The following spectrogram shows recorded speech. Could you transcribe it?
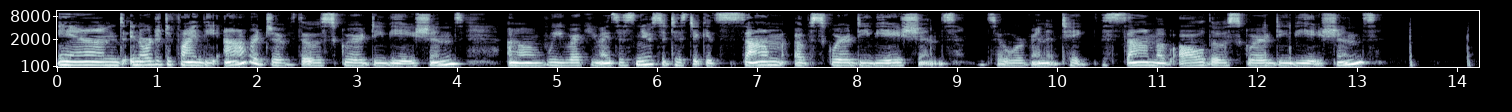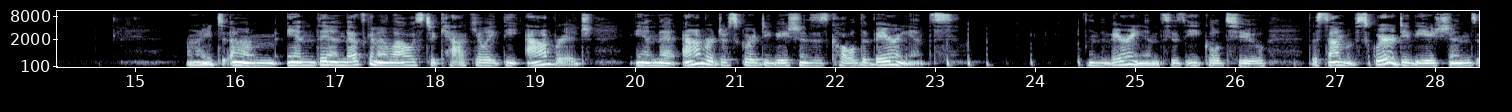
And in order to find the average of those squared deviations, um, we recognize this new statistic is sum of squared deviations. So we're going to take the sum of all those square deviations. Right, um, and then that's going to allow us to calculate the average. And that average of square deviations is called the variance. And the variance is equal to the sum of square deviations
